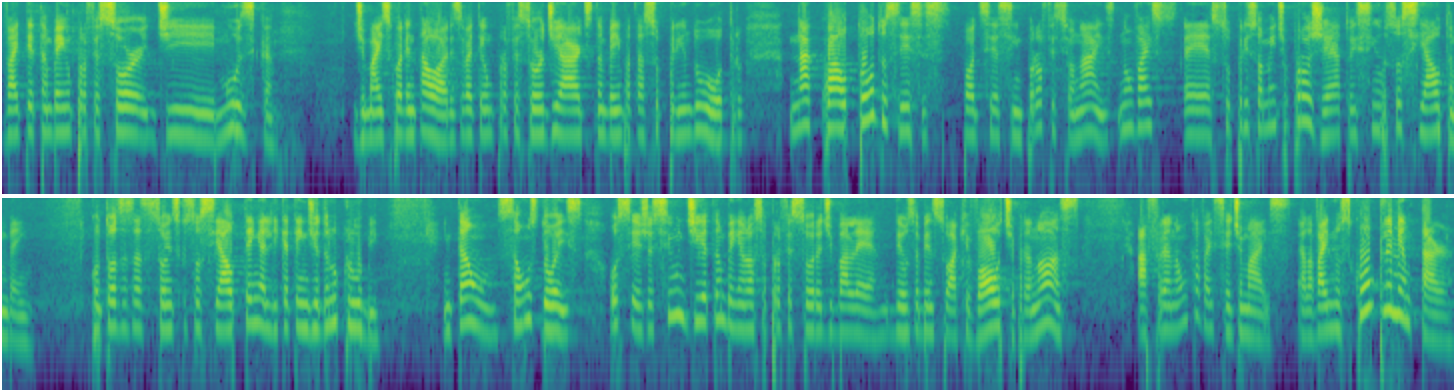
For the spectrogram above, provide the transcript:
Vai ter também um professor de música, de mais 40 horas, e vai ter um professor de artes também para estar suprindo o outro, na qual todos esses, pode ser assim, profissionais, não vai é, suprir somente o projeto, e sim o social também com todas as ações que o social tem ali que é atendido no clube. Então, são os dois. Ou seja, se um dia também a nossa professora de balé, Deus abençoar, que volte para nós, a Fran nunca vai ser demais. Ela vai nos complementar.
